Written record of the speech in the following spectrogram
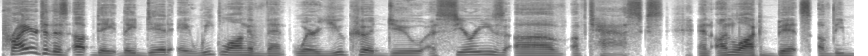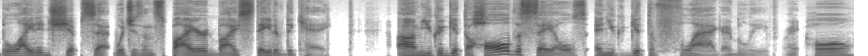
prior to this update, they did a week long event where you could do a series of of tasks and unlock bits of the blighted ship set, which is inspired by State of Decay. Um, you could get the hull, the sails, and you could get the flag, I believe, right? Hull,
